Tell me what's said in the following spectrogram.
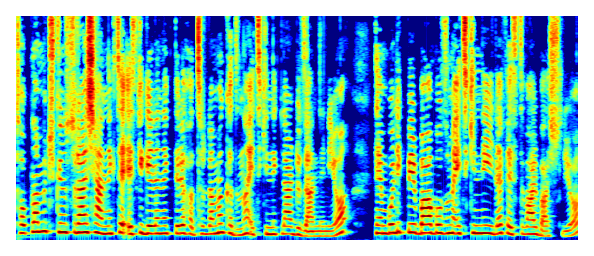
Toplam 3 gün süren şenlikte eski gelenekleri hatırlamak adına etkinlikler düzenleniyor. Sembolik bir bağ bozma etkinliğiyle festival başlıyor.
